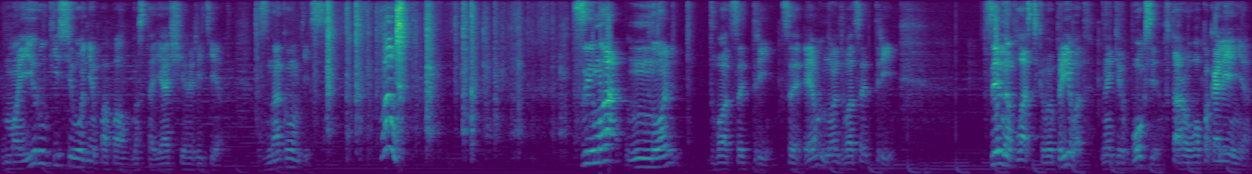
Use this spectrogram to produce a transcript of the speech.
в мои руки сегодня попал настоящий раритет. Знакомьтесь. Вау! CYMA 023. CM023. Цельнопластиковый привод на гирбоксе второго поколения.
